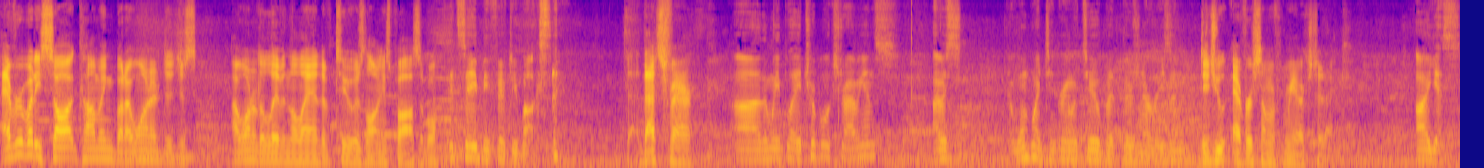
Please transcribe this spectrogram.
everybody saw it coming, but I wanted to just I wanted to live in the land of two as long as possible. It saved me 50 bucks. Th- that's fair. uh, then we play Triple Extravagance. I was at one point tinkering with two, but there's no reason. Did you ever summon from your extra deck? Uh, yes.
